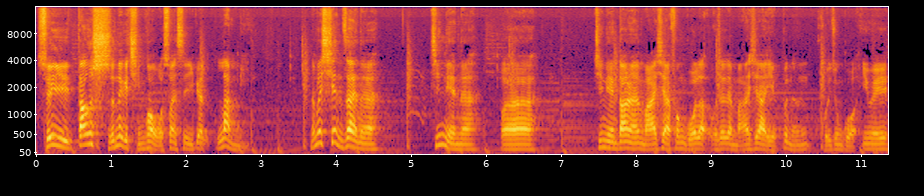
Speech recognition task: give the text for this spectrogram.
所以当时那个情况，我算是一个难民。那么现在呢？今年呢？呃，今年当然马来西亚封国了，我在在马来西亚也不能回中国，因为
